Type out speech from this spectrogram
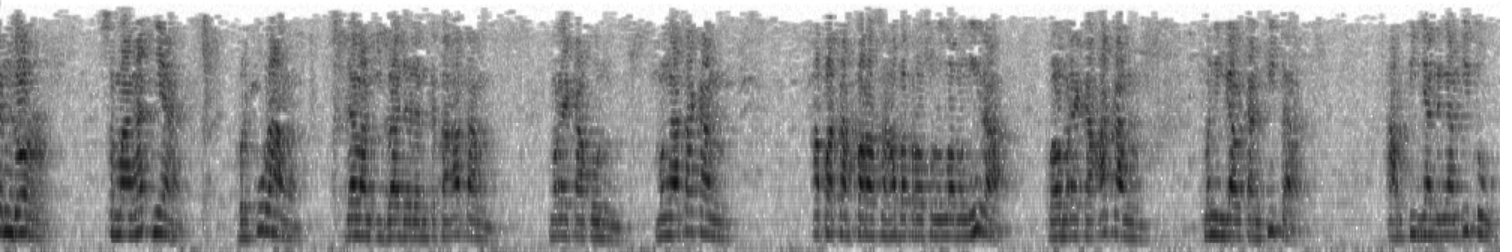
kendor semangatnya berkurang dalam ibadah dan ketaatan. Mereka pun mengatakan apakah para sahabat Rasulullah mengira bahwa mereka akan meninggalkan kita. Artinya dengan itu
